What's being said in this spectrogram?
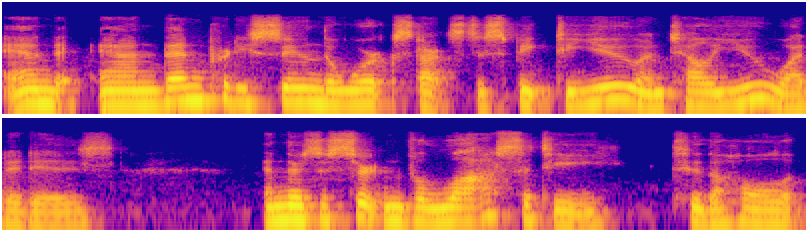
and and then pretty soon the work starts to speak to you and tell you what it is and there's a certain velocity to the whole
